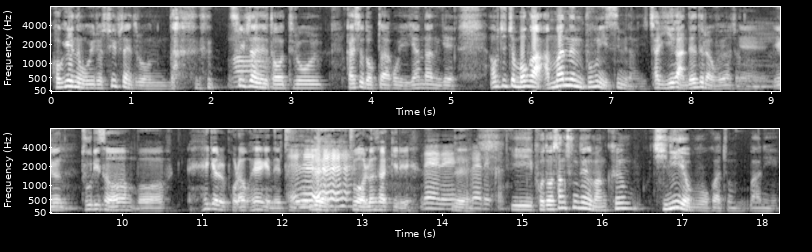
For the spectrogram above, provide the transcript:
거기에는 오히려 수입산이 들어온다. 수입산이 아. 더 들어올 가능성이 높다고 얘기한다는 게 아무튼 좀 뭔가 안 맞는 부분이 있습니다. 잘 이해가 안 되더라고요. 저도. 네, 이건 둘이서 뭐 해결을 보라고 해야겠네요. 두, 네. 두 언론사끼리. 네네. 네. 그래야 될 것 같습니다. 이 보도 상충되는 만큼 진위 여부가 좀 많이.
